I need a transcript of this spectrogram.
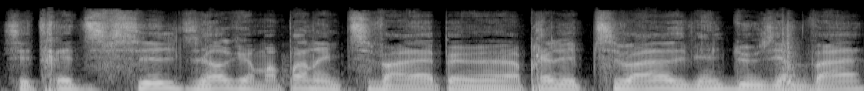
c'est très difficile. Dire, ok, on va prendre un petit verre, euh, après le petit verre, vient le deuxième verre.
